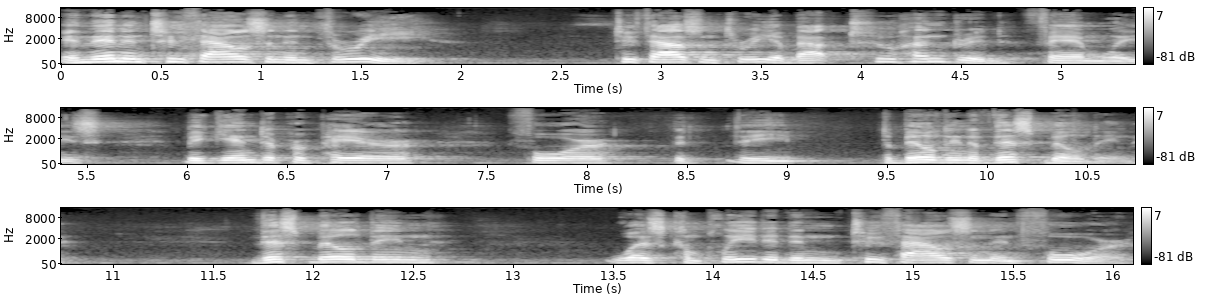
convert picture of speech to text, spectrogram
And then in 2003, 2003, about 200 families began to prepare for the, the, the building of this building. This building was completed in 2004.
